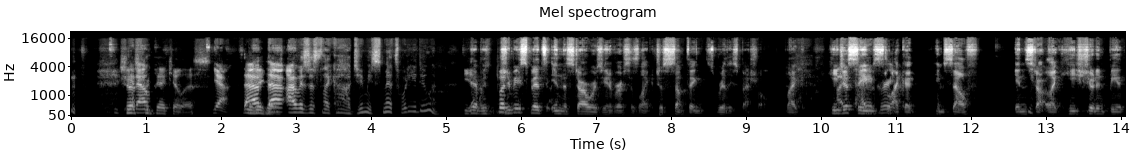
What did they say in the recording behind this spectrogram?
uh, just know, ridiculous Yeah, that Ridiculous. that I was just like, oh, Jimmy Smits, what are you doing? Yeah, but, but Jimmy Smits in the Star Wars universe is like just something really special. Like he just I seems agree. like a himself in Star. like he shouldn't be.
